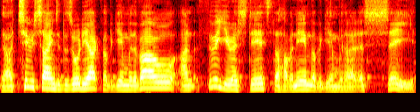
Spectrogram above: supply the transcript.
There are two signs of the zodiac that begin with a vowel and three US states that have a name that begin with the letter C.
